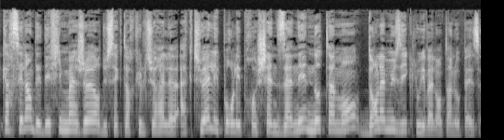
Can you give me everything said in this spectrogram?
car c'est l'un des défis majeurs du secteur culturel actuel et pour les prochaines années, notamment dans la musique, Louis-Valentin Lopez.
